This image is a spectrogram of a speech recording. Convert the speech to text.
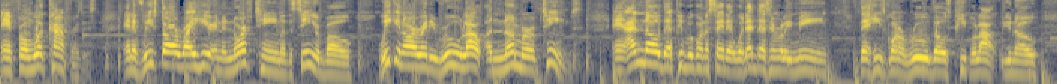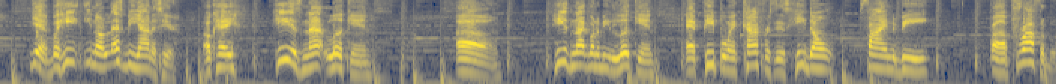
and from what conferences. And if we start right here in the North team of the Senior Bowl, we can already rule out a number of teams. And I know that people are going to say that, well, that doesn't really mean that he's going to rule those people out, you know. Yeah, but he, you know, let's be honest here, okay? He is not looking, uh, he is not going to be looking at people in conferences he don't find to be uh, profitable.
